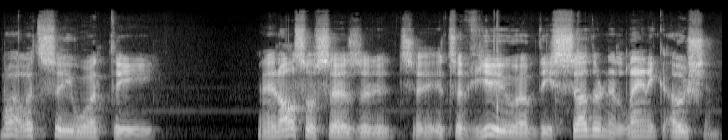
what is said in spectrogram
Well, let's see what the and it also says that it's a, it's a view of the southern Atlantic Ocean.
